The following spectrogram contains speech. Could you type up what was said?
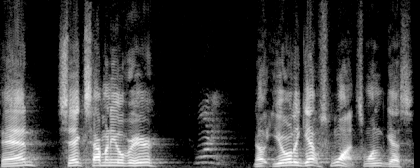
Ten. Ten? Six? How many over here? No, you only guess once. One guess.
